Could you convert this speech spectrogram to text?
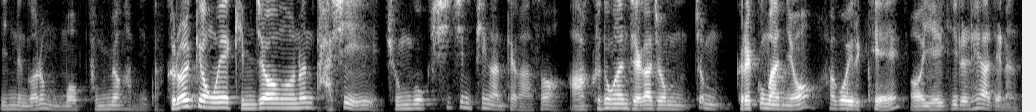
있는 거는 뭐 분명합니다. 그럴 경우에 김정은은 다시 중국 시진핑한테 가서 아 그동안 제가 좀좀 그랬구만요 하고 이렇게 어, 얘기를 해야 되는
